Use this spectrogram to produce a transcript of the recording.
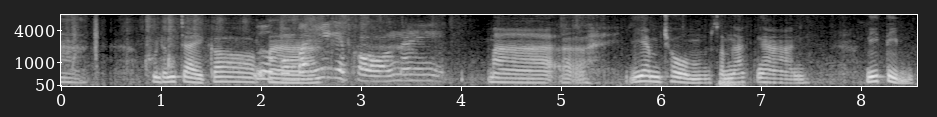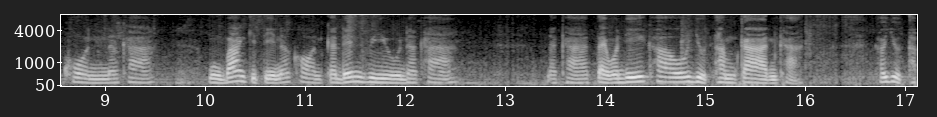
2565 คุณน้ำใจก็อยู่มาตรงบ้านที่เก็บของในมาเอ่อเยี่ยมชมสำนักงานนิติบุคคลนะคะ หมู่บ้านกิตินครก a เดนวิวนะคะ นะคะ แต่วันนี้เขาหยุดทำการค่ะ เขาหยุดท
